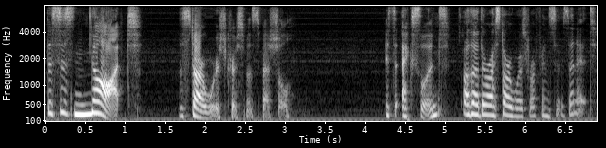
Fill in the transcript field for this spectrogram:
this is not the Star Wars Christmas special. It's excellent. Although there are Star Wars references in it.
